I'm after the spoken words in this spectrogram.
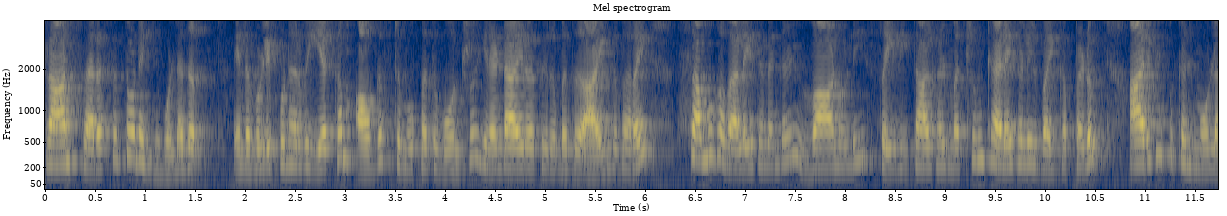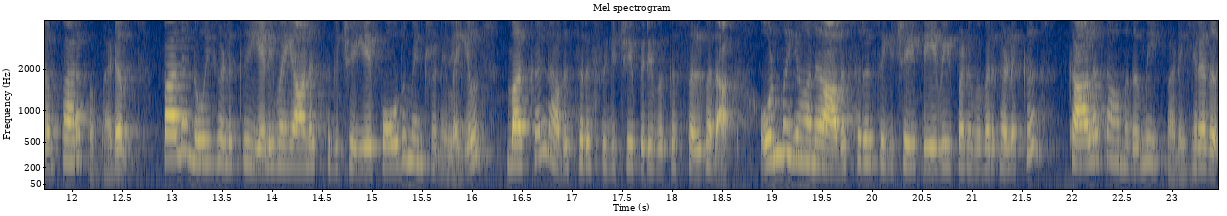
பிரான்ஸ் அரசு தொடங்கியுள்ளது. இந்த விழிப்புணர்வு இயக்கம் ஆகஸ்ட் முப்பத்தி ஒன்று இரண்டாயிரத்து இருபத்தி ஐந்து வரை சமூக வலைதளங்கள் வானொலி செய்தித்தாள்கள் மற்றும் கடைகளில் வைக்கப்படும் அறிவிப்புகள் மூலம் பரப்பப்படும். பல நோய்களுக்கு எளிமையான சிகிச்சையே போதும் என்ற நிலையில் மக்கள் அவசர சிகிச்சை பிரிவுக்கு செல்வதால் உண்மையான அவசர சிகிச்சை தேவைப்படுபவர்களுக்கு காலதாமதம் ஏற்படுகிறது.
